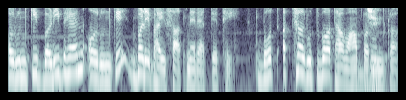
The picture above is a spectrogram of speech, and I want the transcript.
और उनकी बड़ी बहन और उनके बड़े भाई साथ में रहते थे। बहुत अच्छा रुतबा था वहाँ पर उनका।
